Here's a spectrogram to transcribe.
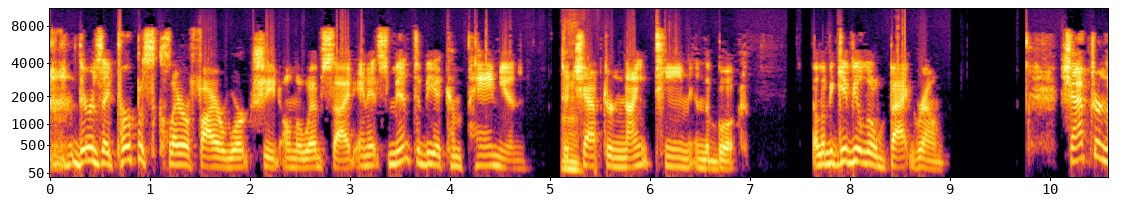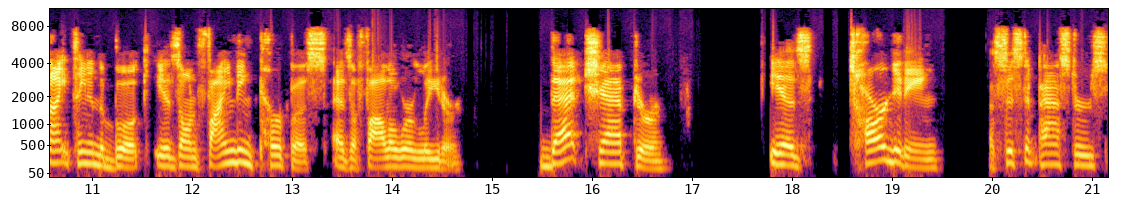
there is a purpose clarifier worksheet on the website, and it's meant to be a companion to mm. chapter 19 in the book. Now, let me give you a little background. Chapter 19 in the book is on finding purpose as a follower leader. That chapter is targeting assistant pastors,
